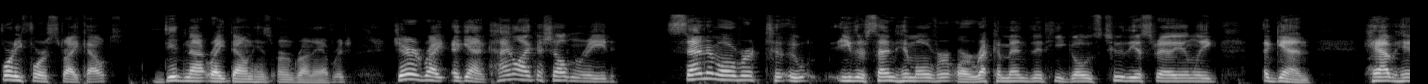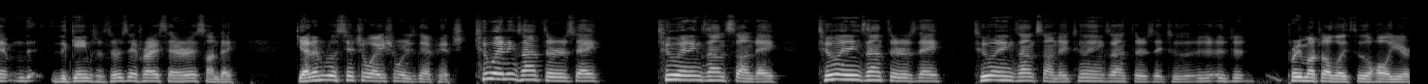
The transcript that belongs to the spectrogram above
44 strikeouts. Did not write down his earned run average. Jared Wright, again, kind of like a Sheldon Reed, send him over to either send him over or recommend that he goes to the Australian League. Again, have him, the games are Thursday, Friday, Saturday, Sunday. Get him to a situation where he's going to pitch two innings on Thursday, two innings on Sunday, two innings on Thursday, two innings on Sunday, two innings on Thursday, two, uh, uh, pretty much all the way through the whole year.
